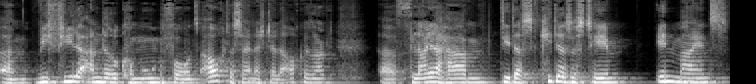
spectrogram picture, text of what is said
ähm, wie viele andere Kommunen vor uns auch, das sei an der Stelle auch gesagt, äh, Flyer haben, die das Kitasystem in Mainz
